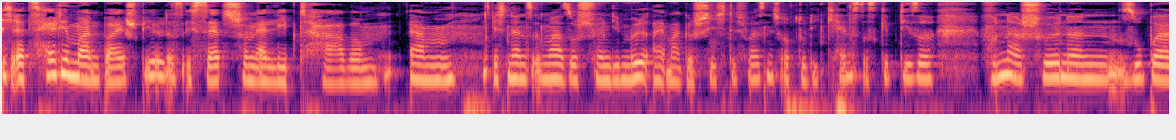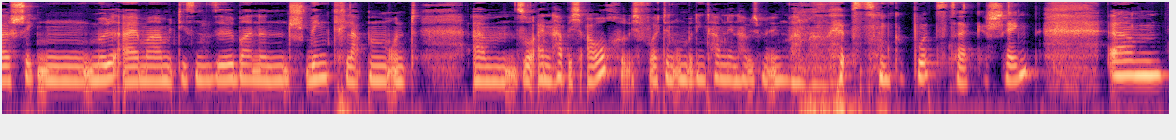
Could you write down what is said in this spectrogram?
Ich erzähle dir mal ein Beispiel, das ich selbst schon erlebt habe. Ähm, ich nenne es immer so schön die Mülleimer-Geschichte. Ich weiß nicht, ob du die kennst. Es gibt diese wunderschönen, super schicken Mülleimer mit diesen silbernen Schwingklappen und ähm, so einen habe ich auch. Ich wollte den unbedingt haben, den habe ich mir irgendwann mal selbst zum Geburtstag geschenkt. Ähm,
